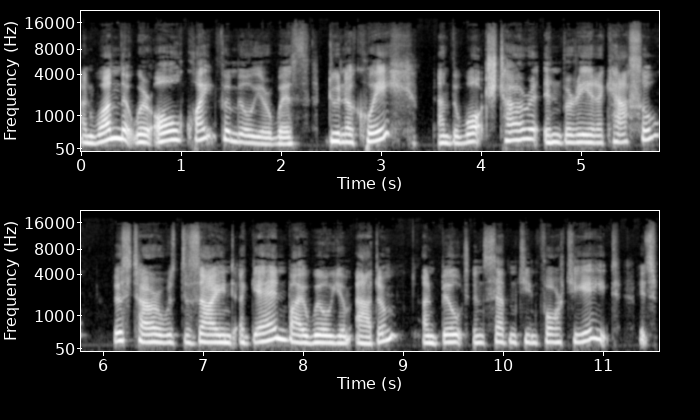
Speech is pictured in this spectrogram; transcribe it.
And one that we're all quite familiar with, Duniquaich and the watchtower in Inveraray Castle. This tower was designed again by William Adam and built in 1748. Its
